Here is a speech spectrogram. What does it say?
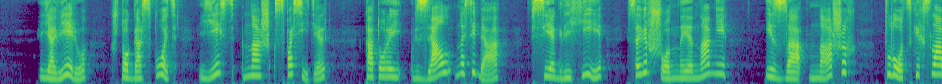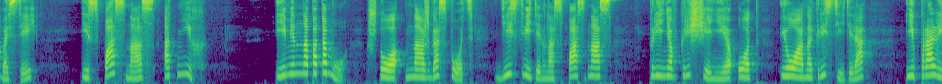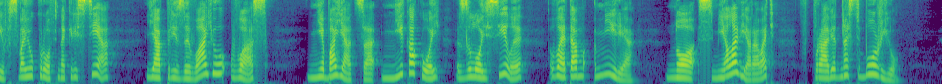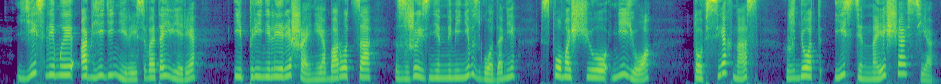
Я верю, что Господь есть наш Спаситель, который взял на себя все грехи, совершенные нами из-за наших плотских слабостей, и спас нас от них. Именно потому, что наш Господь действительно спас нас, приняв крещение от Иоанна Крестителя и пролив свою кровь на кресте, я призываю вас – не бояться никакой злой силы в этом мире, но смело веровать в праведность Божью. Если мы объединились в этой вере и приняли решение бороться с жизненными невзгодами с помощью нее, то всех нас ждет истинное счастье.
